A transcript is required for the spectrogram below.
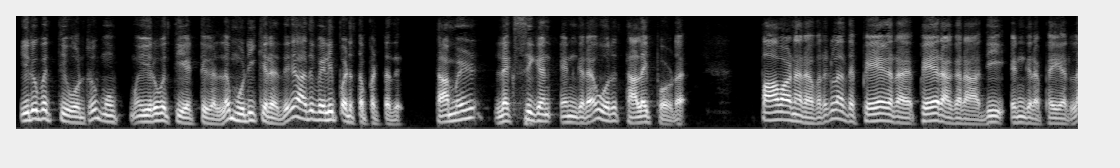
இருபத்தி ஒன்று மு இருபத்தி எட்டுகள்ல முடிக்கிறது. அது வெளிப்படுத்தப்பட்டது. தமிழ் லெக்சிகன் என்கிற ஒரு தலைப்போட. பாவாணர் அவர்கள் அதை பேர பேரகராதி என்கிற பெயர்ல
